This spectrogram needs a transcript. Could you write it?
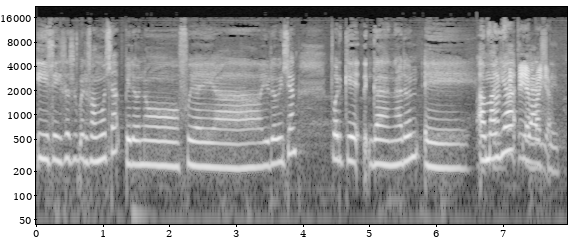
y se hizo súper famosa pero no fue a Eurovisión porque ganaron eh, Amaya Alfred y y Amaya. Alfred.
